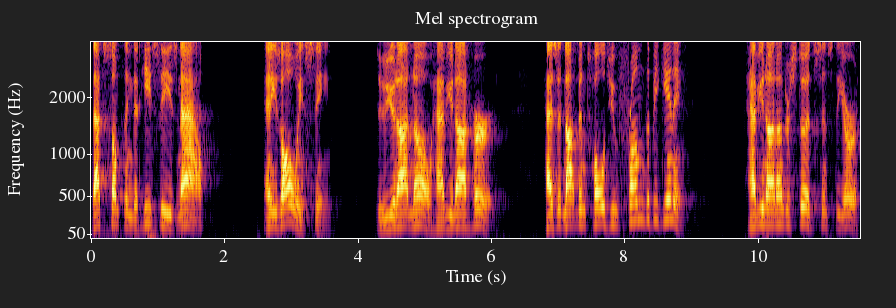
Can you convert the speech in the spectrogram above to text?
That's something that he sees now and he's always seen. Do you not know? Have you not heard? Has it not been told you from the beginning? Have you not understood since the earth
